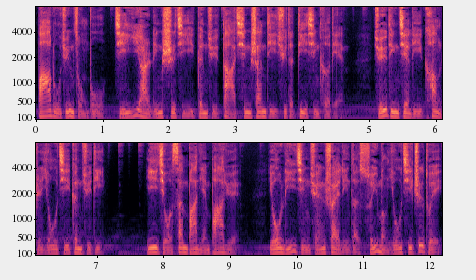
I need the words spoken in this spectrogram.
八路军总部及一二零师级根据大青山地区的地形特点。决定建立抗日游击根据地。一九三八年八月，由李井泉率领的绥蒙游击支队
